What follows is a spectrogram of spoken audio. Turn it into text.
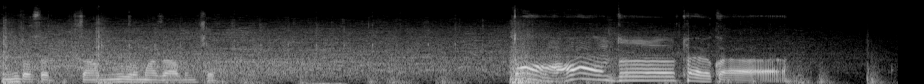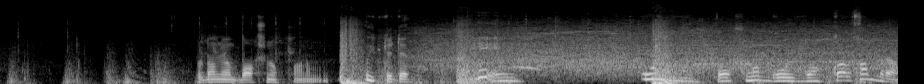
Şimdi dostlar canlı vurmaz aldım ki. Undertaker. Buradan ya başını oklanım. Üç de. Hey. Oy, başına koydum. Kalkamıram.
